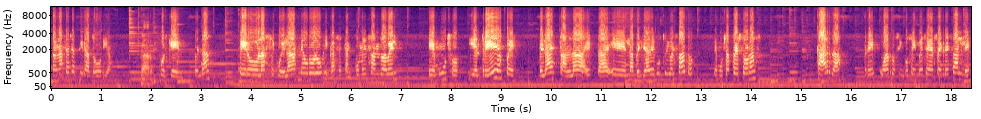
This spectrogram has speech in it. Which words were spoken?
van a ser respiratorias. Claro. Porque, ¿verdad? Pero las secuelas neurológicas se están comenzando a ver eh, mucho y entre ellas, pues, ¿verdad? Están la, está eh, la pérdida de gusto y olfato de muchas personas tarda 3, 4, 5, 6 meses en regresarle,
